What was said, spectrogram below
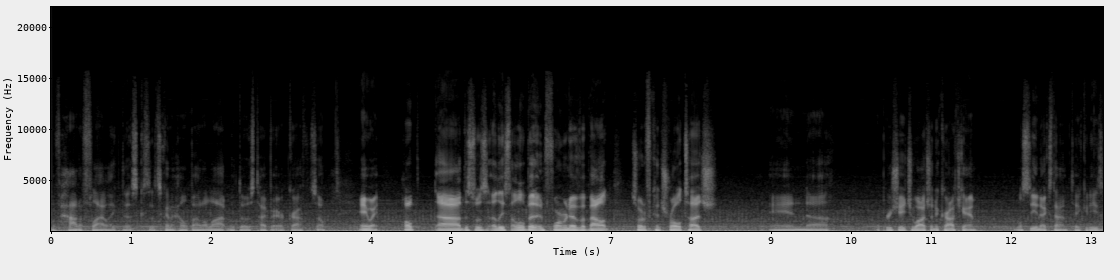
of how to fly like this because it's going to help out a lot with those type of aircraft. So anyway, hope uh, this was at least a little bit informative about sort of control touch and uh, appreciate you watching the crouch cam. We'll see you next time. Take it easy.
